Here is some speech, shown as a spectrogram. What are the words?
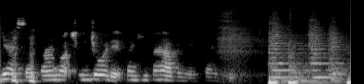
yes, I very much enjoyed it. Thank you for having me. Thank you.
